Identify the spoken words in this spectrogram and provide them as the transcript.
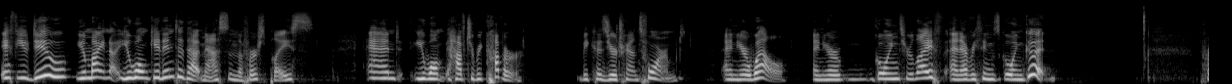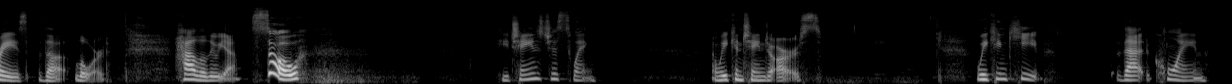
if you do you might not you won't get into that mess in the first place and you won't have to recover because you're transformed and you're well and you're going through life and everything's going good. Praise the Lord. Hallelujah. So, he changed his swing, and we can change ours. We can keep that coin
